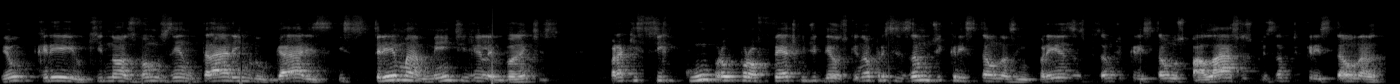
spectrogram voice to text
eu creio que nós vamos entrar em lugares extremamente relevantes para que se cumpra o profético de Deus, que nós precisamos de cristão nas empresas, precisamos de cristão nos palácios, precisamos de cristão na,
